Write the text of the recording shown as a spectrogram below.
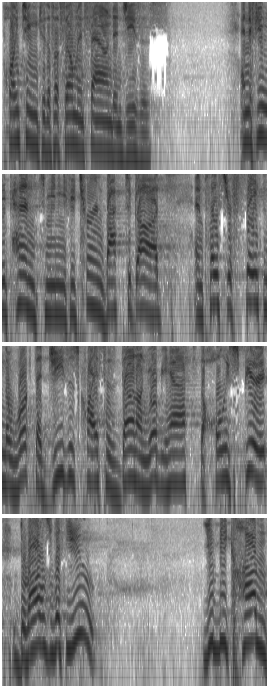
pointing to the fulfillment found in Jesus. And if you repent, meaning if you turn back to God and place your faith in the work that Jesus Christ has done on your behalf, the Holy Spirit dwells with you. You become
